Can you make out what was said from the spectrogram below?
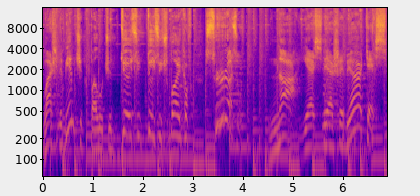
Ваш любимчик получит 10 тысяч лайков сразу. Но если ошибетесь,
